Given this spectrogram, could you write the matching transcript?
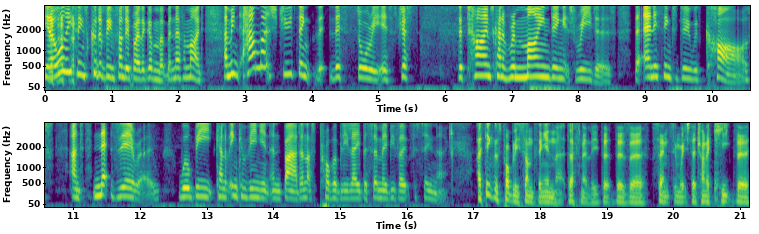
you know, all these things could have been funded by the government, but never mind. I mean, how much do you think that this story is just? The Times kind of reminding its readers that anything to do with cars and net zero will be kind of inconvenient and bad, and that's probably Labour, so maybe vote for Sunak. I think there's probably something in that, definitely. That there's a sense in which they're trying to keep the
